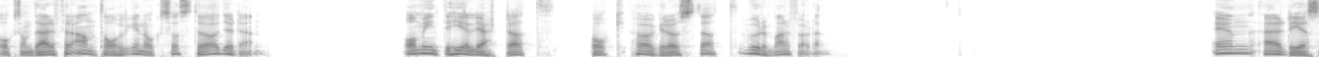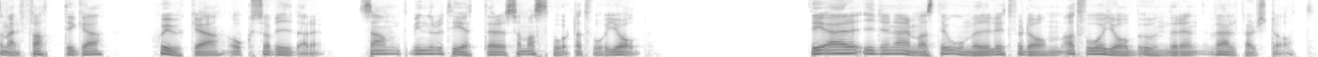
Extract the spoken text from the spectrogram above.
och som därför antagligen också stödjer den om inte helhjärtat och högröstat vurmar för den. En är de som är fattiga, sjuka och så vidare, samt minoriteter som har svårt att få jobb. Det är i det närmaste omöjligt för dem att få jobb under en välfärdsstat,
